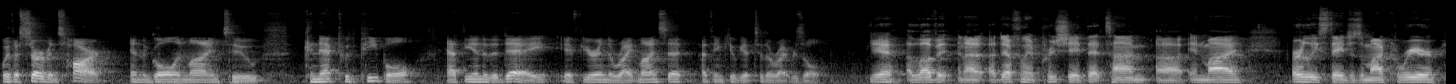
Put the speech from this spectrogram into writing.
with a servant's heart and the goal in mind to connect with people at the end of the day, if you're in the right mindset, I think you'll get to the right result. Yeah, I love it. And I, I definitely appreciate that time. Uh, in my early stages of my career,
